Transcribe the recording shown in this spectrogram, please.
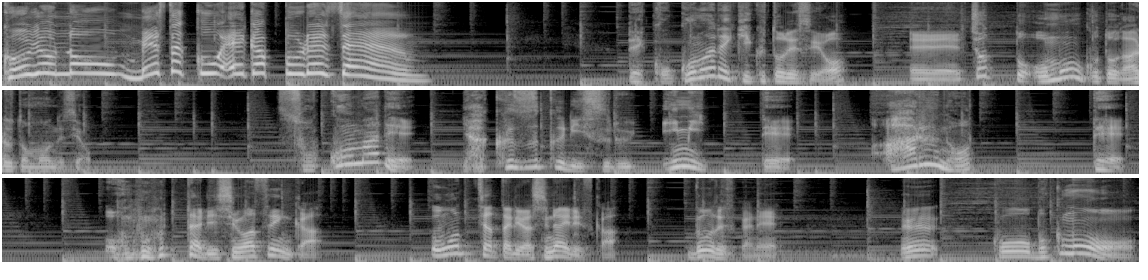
紅葉の名作映画プレゼンでここまで聞くとですよ、えーちょっと思うことがあると思うんですよ。そこまで役作りする意味ってあるの？って思ったりしませんか？思っちゃったりはしないですか？どうですかね？えこう僕も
